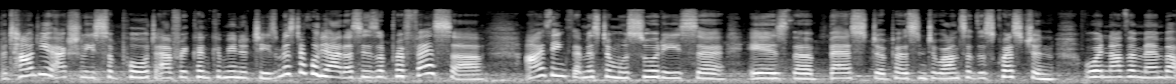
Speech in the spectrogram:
But how do you actually support African communities. Mr. Huliaras is a professor. I think that Mr. Mousouris uh, is the best uh, person to answer this question, or another member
